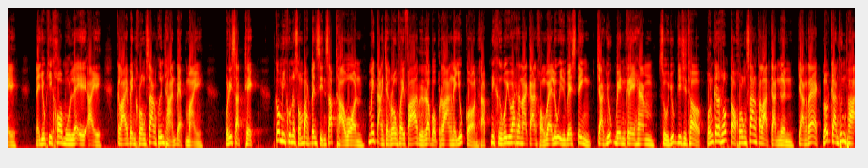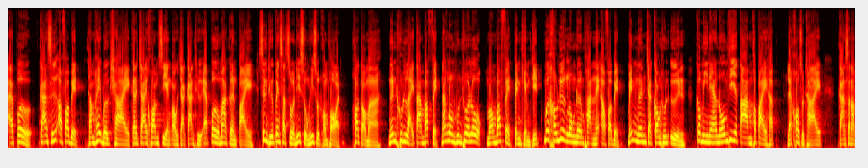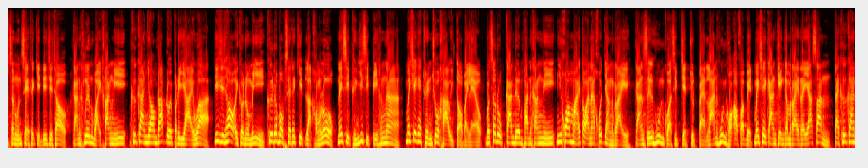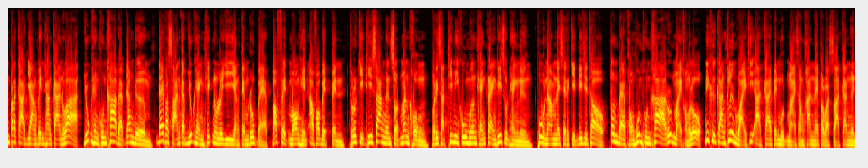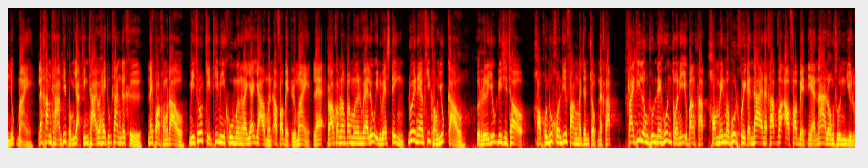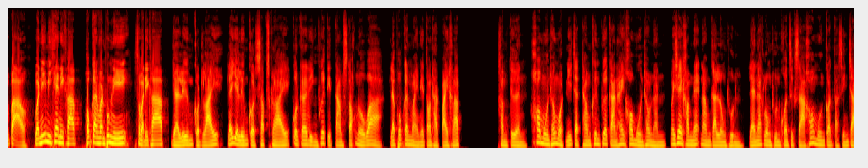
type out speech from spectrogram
ในยุคที่ข้อมูลและ AI กลายเป็นโครงสร้างพื้นฐานแบบใหม่ บริษัทเทค ก็มีคุณสมบัติเป็นสินทรัพย์ถาวร ไม่ต่างจากโรงไฟฟ้าหรือระบบรางในยุคก่อนครับ นี่คือวิวัฒนาการของ value investing จากยุคเบนเกรแฮมสู่ยุคดิจิทัล ผลกระทบต่อโครงสร้างตลาดการเงิน อย่างแรกลดการพึ่งพา Apple การซื้อ Alphabet ทำให้เบิร์กชัยกระจายความเสี่ยงออกจากการถือ Apple มากเกินไป ซึ่งถือเป็นสัดส่วนที่สูงที่สุดของพอร์ตข้อต่อมาเงินทุนไหลตามบัฟเฟตนักลงทุนทั่วโลกมองบัฟเฟตเป็นเข็มทิศเมื่อเขาเลือกลงเดิมพันใน Alphabet เม็ดเงินจากกองทุนอื่น ก็มีแนวโน้มที่จะตามเข้าไปครับและข้อสุดท้าย การสนับสนุนเศรษฐกิจดิจิทัล การเคลื่อนไหวครั้งนี้ คือการยอมรับโดยปริยายว่าดิจิทัลอีโคโนมีคือระบบเศรษฐกิจหลักของโลกใน 10-20 ปีข้างหน้า ไม่ใช่แค่เทรนด์ชั่วคราวอีกต่อไปแล้ว บทสรุปการเดิมพันครั้งนี้มีความหมายต่ออนาคตอย่างไร การซื้อหุ้นกว่า 17.8 ล้านหุ้นของอัลฟาเบตไม่ใช่การเก็งกำไรระยะสั้น แต่คือการประกาศอย่างเป็นทางการว่ายุคแห่งคุณค่าแบบดั้งเดิม ได้ผสานกับยุคแห่งเทคโนโลยีอย่างเต็มรูปแบบบัฟเฟตมองเห็นอัลฟาเบตเป็นธุรกิจที่สร้างเงินสดมั่นคง บริษัทที่มีคูเมืองแข็งแกร่งที่สุดแห่งหนึ่ง ผู้นำในเศรษฐกิจดิจิทัล ต้นแบบของหุ้นคุณค่ารุ่นใหม่ของโลก นี่คือการเคลื่อนไหวที่อาจกลายเป็นหมุดหมายสำคัญในประวัติศาสตร์การเงินยุคใหม่ และคำถามที่ผมอยากทิ้งท้ายไว้ให้ทุกท่านก็คือ ในพอร์ตของเรา มีธุรกิจที่มีคูเมืองระยะยาวเหมือนอัลฟาเบตหรือไม่ และเรากำลังประเมิน value investing ด้วยแนวคิดของยุคเก่า หรือยุคดิจิทัล ขอบคุณทุกคนที่ฟังมาจนจบนะครับ ใครที่ลงทุนในหุ้นตัวนี้อยู่บ้างครับ คอมเมนต์มาพูดคุยกันได้นะครับ ว่าอัลฟาเบตเนี่ยน่าลงทุนอยู่หรือเปล่า วันนี้มีแค่นี้ครับ พบกันวันพรุ่งนี้ สวัสดีครับ อย่าลืมกดไลค์และอย่าลืมกด Subscribe กดกระดิ่งเพื่อติดตาม Stock Nova และพบกันใหม่ในตอนถัดไปครับคำเตือน ข้อมูลทั้งหมดนี้จัดทำขึ้นเพื่อการให้ข้อมูลเท่านั้น ไม่ใช่คำแนะนำการลงทุน และนักลงทุนควรศึกษาข้อมูลก่อนตัดสินใจ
